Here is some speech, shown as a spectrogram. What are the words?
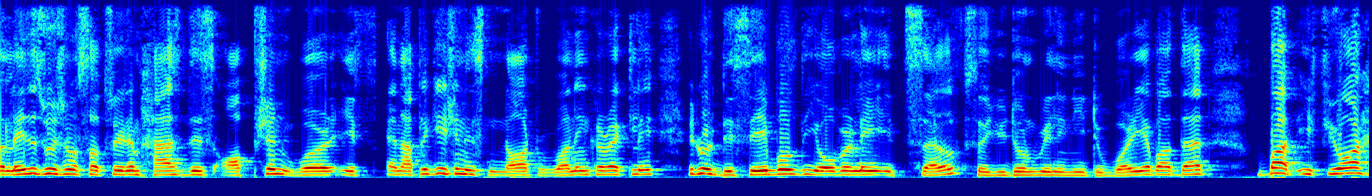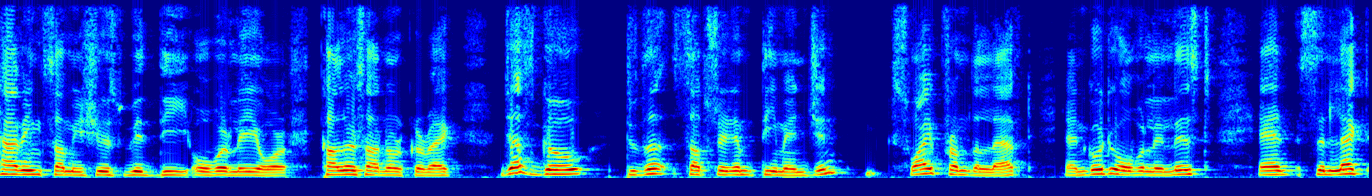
the latest version of substratum has this option where if an application is not running correctly it will disable the overlay itself so you don't really need to worry about that but if you are having some issues with the overlay or colors are not correct just go to the substratum theme engine swipe from the left and go to overlay list and select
